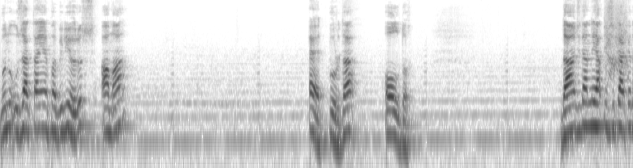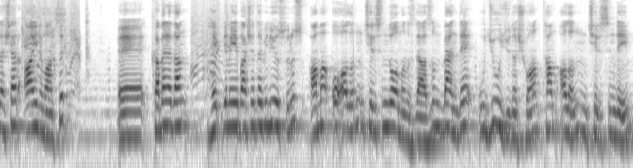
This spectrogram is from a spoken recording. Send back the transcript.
Bunu uzaktan yapabiliyoruz ama Evet burada oldu. Daha önceden de yapmıştık arkadaşlar. Aynı mantık. Ee, kameradan hacklemeyi başlatabiliyorsunuz ama o alanın içerisinde olmanız lazım. Ben de ucu ucuna şu an tam alanın içerisindeyim.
